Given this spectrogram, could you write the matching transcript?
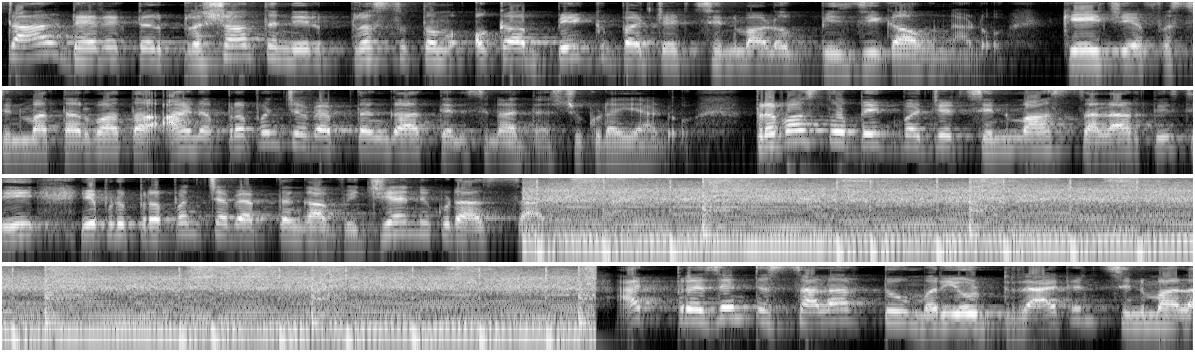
స్టార్ డైరెక్టర్ ప్రశాంత్ నీల్ ప్రస్తుతం ఒక బిగ్ బడ్జెట్ సినిమాలో బిజీగా ఉన్నాడు. కేజీఎఫ్ సినిమా తర్వాత ఆయన ప్రపంచవ్యాప్తంగా తెలిసిన దర్శకుడయ్యాడు. ప్రభాస్తో బిగ్ బడ్జెట్ సినిమా సలార్ తీసి ఇప్పుడు ప్రపంచవ్యాప్తంగా విజయాన్ని కూడా సాధించాడు. అట్ ప్రెజెంట్ సలార్ టూ మరియు డ్రాగన్ సినిమాల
